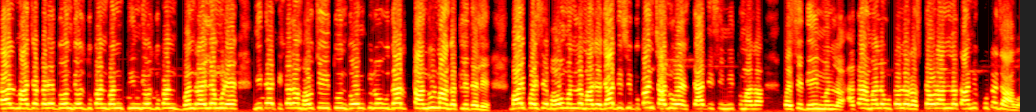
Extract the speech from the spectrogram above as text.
काल माझ्याकडे दोन दिवस दुकान बंद तीन दिवस दुकान बंद राहिल्यामुळे मी त्या टिकाराम भाऊचे इथून दोन किलो उधार तांदूळ मागतले त्याले. बाय पैसे भाऊ म्हणलं माझ्या ज्या दिवशी दुकान चालू होईल त्या दिवशी मी तुम्हाला पैसे देईन म्हणलं. आता आम्हाला उठवलं रस्त्यावर आणलं तर आम्ही कुठं जावं?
